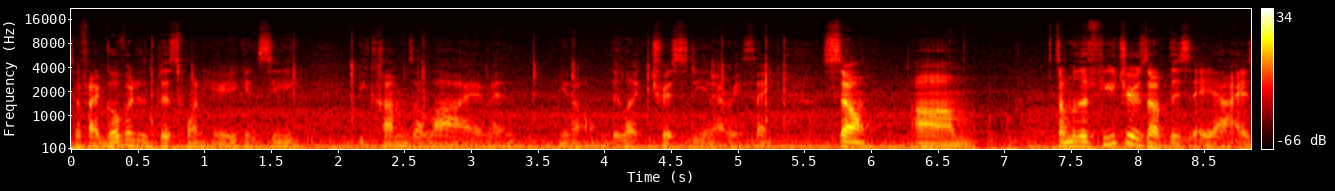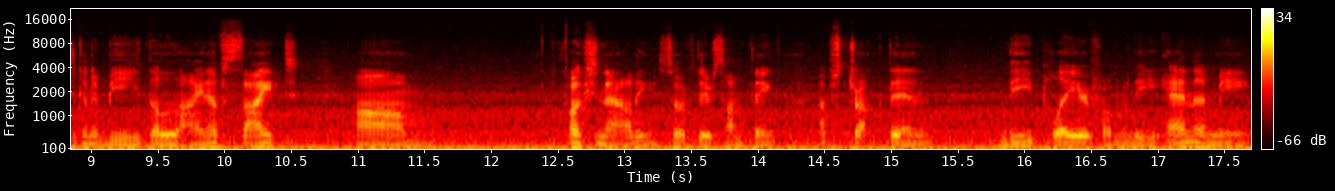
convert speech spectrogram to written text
So if I go over to this one here you can see he comes alive and you know the electricity and everything. So um, some of the features of this AI is going to be the line of sight um, functionality. So if there's something obstructing the player from the enemy,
